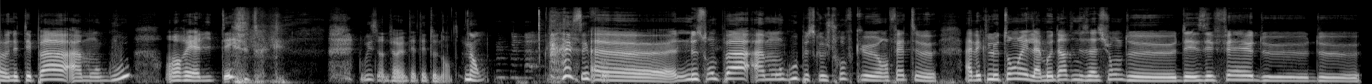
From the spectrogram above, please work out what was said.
euh, n'étaient pas à mon goût. En réalité, Louise vient de faire une tête étonnante. Non. c'est faux. Euh, ne sont pas à mon goût parce que je trouve que en fait euh, avec le temps et la modernisation de des effets de de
